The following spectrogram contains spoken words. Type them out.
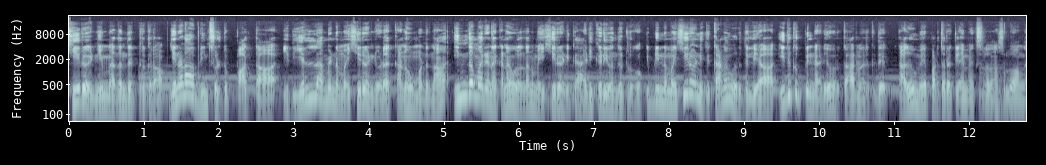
ஹீரோயினி மிதந்துட்டு இருக்கிறா. என்னடா அப்படின்னு சொல்லிட்டு பார்த்தா இது எல்லாமே நம்ம ஹீரோயினியோட கனவு மட்டும்தான். இந்த மாதிரியான கனவுகள் தான் நம்ம ஹீரோயினுக்கு அடிக்கடி வந்துட்டு இருக்கும். இப்படி நம்ம ஹீரோயினுக்கு கனவு வருது இல்லையா இதுக்கு பின்னாடியே ஒரு காரணம் இருக்குது. அதுவுமே படத்தோட கிளைமேக்ஸில் தான் சொல்லுவாங்க.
